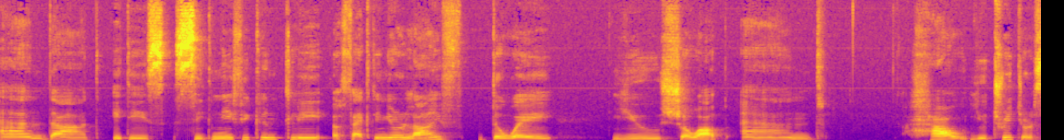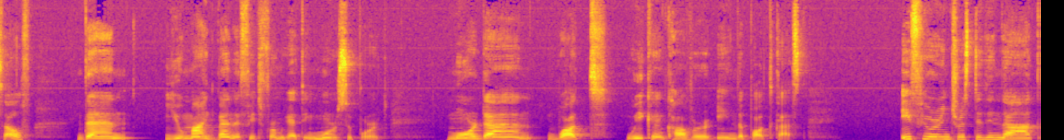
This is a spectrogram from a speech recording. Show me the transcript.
and that it is significantly affecting your life the way you show up and how you treat yourself, then you might benefit from getting more support, more than what we can cover in the podcast. If you're interested in that,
